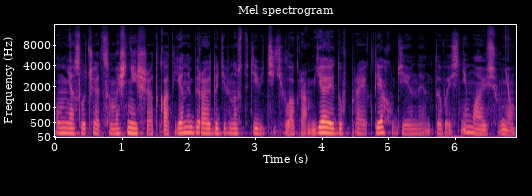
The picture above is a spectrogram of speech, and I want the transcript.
У меня случается мощнейший откат. Я набираю до 99 килограмм. Я иду в проект, я худею на НТВ, снимаюсь в нем.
